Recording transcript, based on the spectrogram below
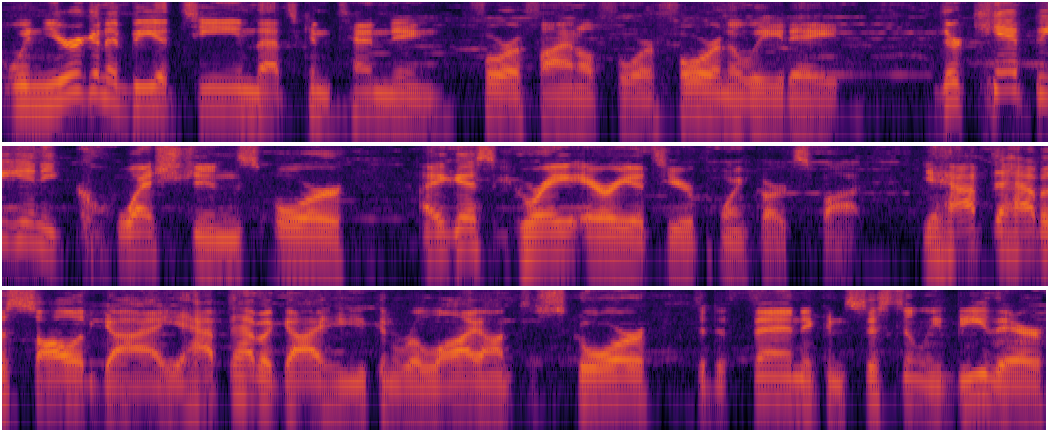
when you're going to be a team that's contending for a Final Four, for an Elite Eight, there can't be any questions or, I guess, gray area to your point guard spot. You have to have a solid guy. You have to have a guy who you can rely on to score, to defend, and consistently be there.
